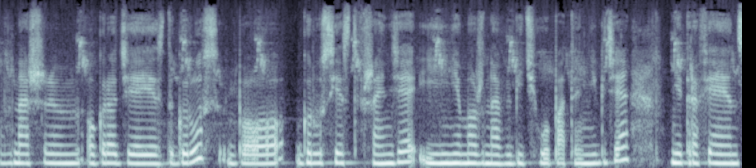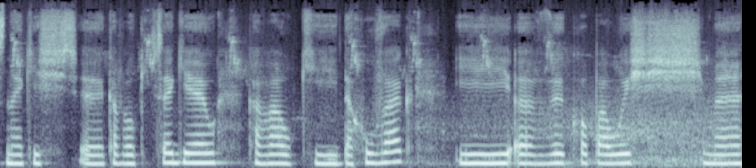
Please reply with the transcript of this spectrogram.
w naszym ogrodzie jest gruz, bo gruz jest wszędzie i nie można wybić łopaty nigdzie, nie trafiając na jakieś e, kawałki cegieł, kawałki dachówek. I e, wykopałyśmy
